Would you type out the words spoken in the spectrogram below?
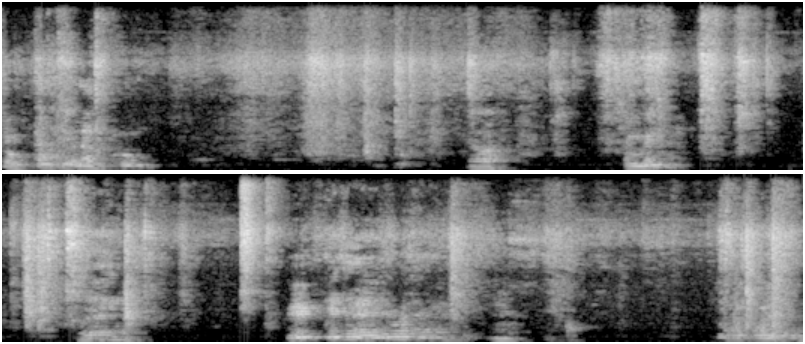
chụp cục dễ năng không à thằng biết đây biết cái này đấy mà thằng ừ. tôi không có đấy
